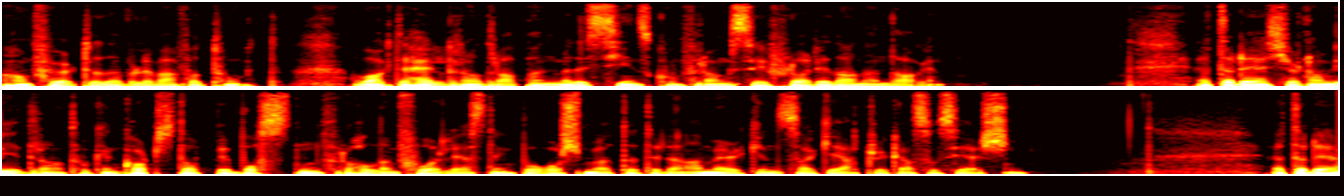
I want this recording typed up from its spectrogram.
Han følte det ville være for tungt, og valgte heller å dra på en medisinsk konferanse i Florida den dagen. Etter det kjørte han videre og tok en kort stopp i Boston for å holde en forelesning på årsmøtet til The American Psychiatric Association. Etter det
